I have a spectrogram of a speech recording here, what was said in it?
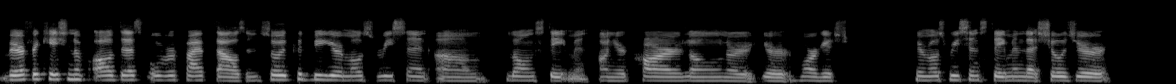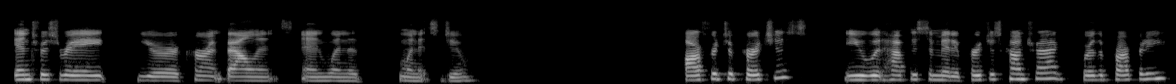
verification of all debts over five thousand. So it could be your most recent um loan statement on your car loan or your mortgage. Your most recent statement that shows your interest rate, your current balance, and when it when it's due. Offer to purchase, you would have to submit a purchase contract for the property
